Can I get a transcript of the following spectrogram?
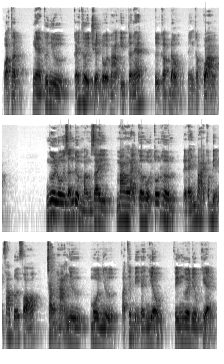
Quả thật, nghe cứ như cái thời chuyển đổi mạng Internet từ cáp đồng đến cáp quang. Ngư lôi dẫn đường bằng dây mang lại cơ hội tốt hơn để đánh bại các biện pháp đối phó, chẳng hạn như mồi nhử và thiết bị gây nhiễu, vì người điều khiển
